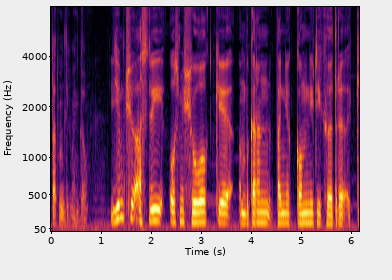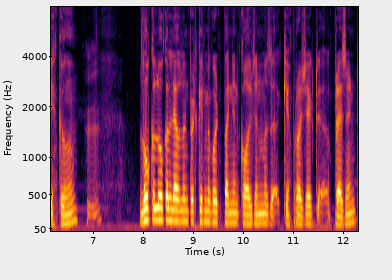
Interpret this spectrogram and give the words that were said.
تَتھ مُتعلِق ؤنۍتو یِم چھِ اَصلی اوس مےٚ شوق کہِ بہٕ کَرَن پنٛنہِ کوٚمنِٹی خٲطرٕ کینٛہہ کٲم. لوکَل لوکَل لٮ۪ولَن پٮ۪ٹھ کٔرۍ مےٚ گۄڈٕ پنٛنٮ۪ن کالجَن منٛز کینٛہہ پرٛوجَکٹ پرٛٮ۪زٮ۪نٛٹ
